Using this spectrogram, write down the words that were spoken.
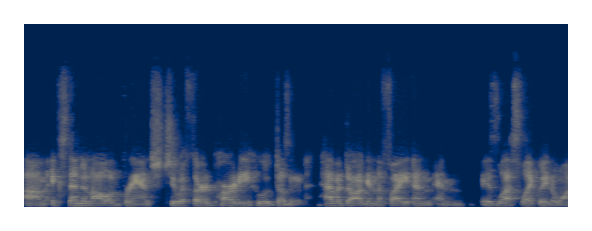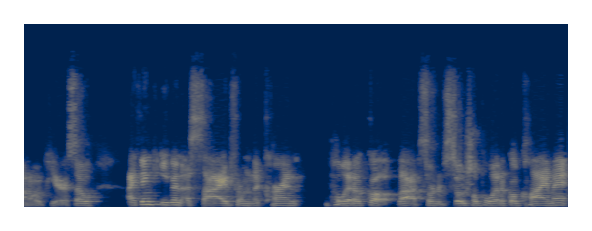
um, extend an olive branch to a third party who doesn't have a dog in the fight and, and is less likely to want to appear. So i think even aside from the current political uh, sort of social political climate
